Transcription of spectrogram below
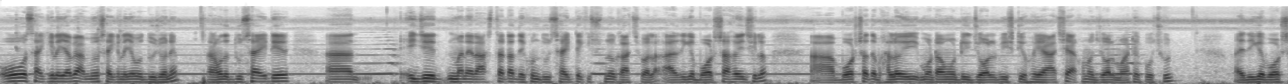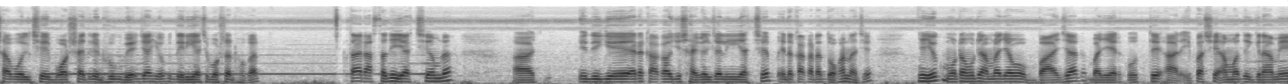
ও সাইকেলে যাবে, আমিও সাইকেলে যাব দুজনে। আর আমাদের দু সাইডের এই যে মানে রাস্তাটা দেখুন, দু সাইডে কি সুন্দর গাছপালা, আর এদিকে বর্ষা হয়েছিল। বর্ষাতে ভালোই মোটামুটি জল বৃষ্টি হয়ে আছে এখনও জল মাঠে প্রচুর। এদিকে বর্ষা বলছে, বর্ষা এদিকে ঢুকবে, যাই হোক, দেরি আছে বর্ষা ঢোকার। তাই রাস্তা দিয়ে যাচ্ছি আমরা। আর এদিকে একটা কাকা ওই যে সাইকেল চালিয়ে যাচ্ছে, এটা কাকাটার দোকান আছে। যাই হোক, মোটামুটি আমরা যাব বাজার বাজার করতে, আর এই পাশে আমাদের গ্রামে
